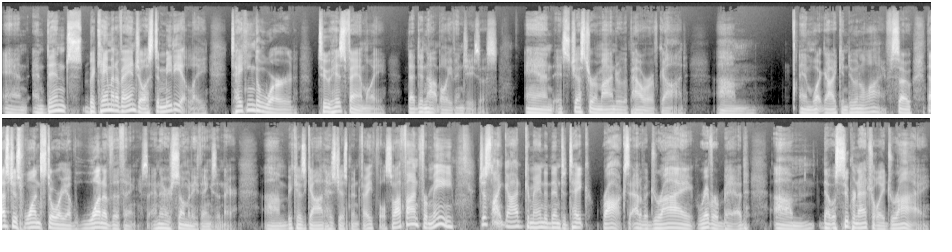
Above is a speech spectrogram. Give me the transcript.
and, and then became an evangelist immediately, taking the word to his family that did not believe in Jesus. And it's just a reminder of the power of God. Um, and what God can do in a life. So that's just one story of one of the things. And there are so many things in there um, because God has just been faithful. So I find for me, just like God commanded them to take rocks out of a dry riverbed um, that was supernaturally dry,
